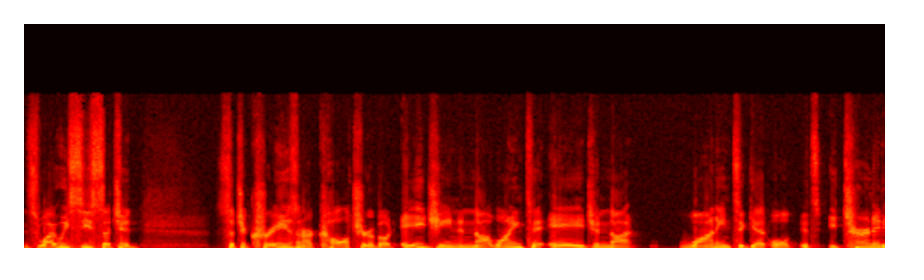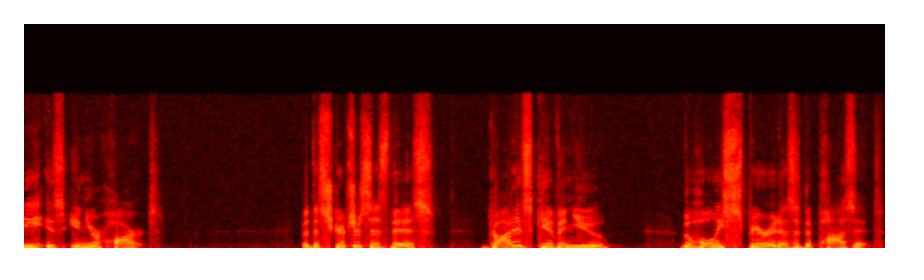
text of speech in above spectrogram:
It's why we see such a such a craze in our culture about aging and not wanting to age and not wanting to get old. It's eternity is in your heart. But the scripture says this God has given you the Holy Spirit as a deposit.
